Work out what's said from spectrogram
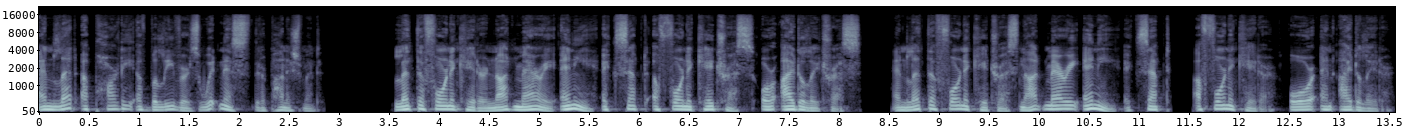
And let a party of believers witness their punishment. Let the fornicator not marry any except a fornicatress or idolatress, and let the fornicatress not marry any except a fornicator or an idolater.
